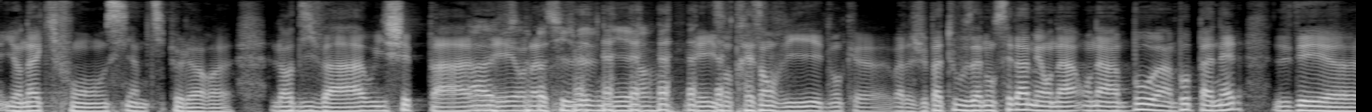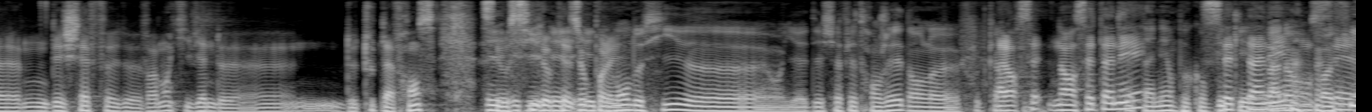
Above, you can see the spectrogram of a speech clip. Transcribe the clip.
Il y en a qui font aussi un petit peu leur euh, leur diva. Oui, je sais pas. Ah, je et sais on a- pas si je vais venir. mais ils ont très envie. Et donc euh, voilà, je vais pas tout vous annoncer là, mais on a on a un beau un beau panel des euh, des chefs de, vraiment qui viennent de de toute la France. C'est aussi l'occasion pour les. monde aussi. euh, Il y a des chefs étrangers dans le food cart. Alors non cette année. Cette année, un peu compliqué. cette année, Ah non, on bah, s'est, si,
